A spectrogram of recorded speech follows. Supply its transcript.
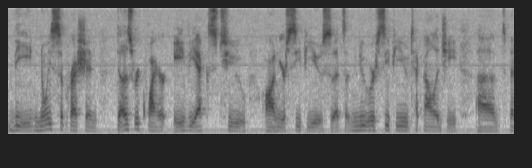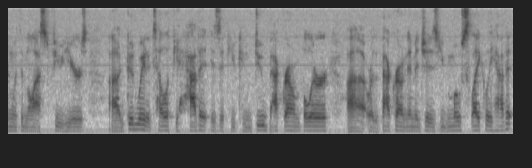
the noise suppression does require AVX2 on your CPU so that's a newer CPU technology uh, it's been within the last few years a good way to tell if you have it is if you can do background blur uh, or the background images, you most likely have it.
